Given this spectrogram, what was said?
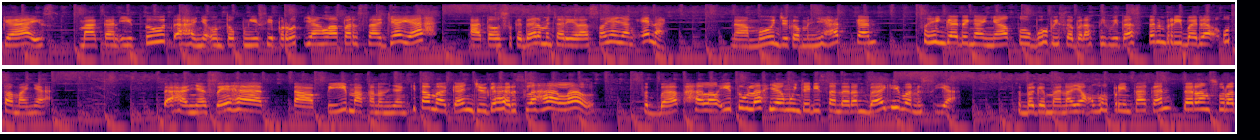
Guys, makan itu tak hanya untuk mengisi perut yang lapar saja ya, atau sekedar mencari rasanya yang enak, namun juga menyehatkan, sehingga dengannya tubuh bisa beraktivitas dan beribadah utamanya. Tak hanya sehat, tapi makanan yang kita makan juga haruslah halal, sebab halal itulah yang menjadi sandaran bagi manusia. Sebagaimana yang Allah perintahkan dalam surat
